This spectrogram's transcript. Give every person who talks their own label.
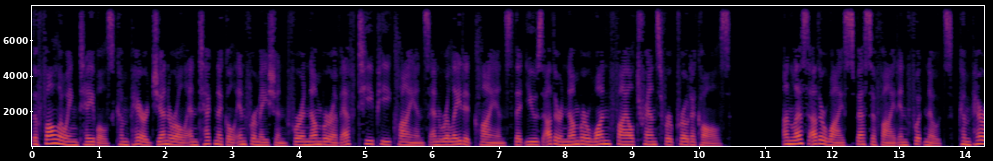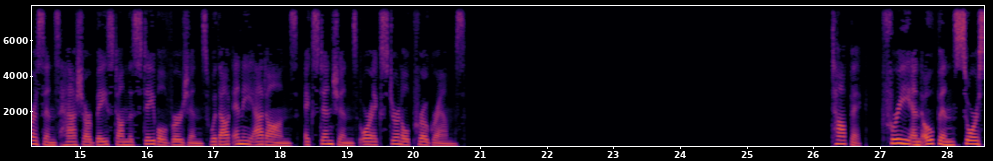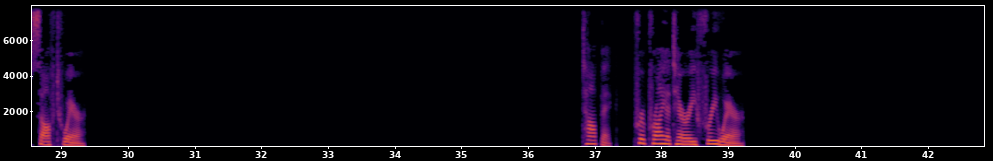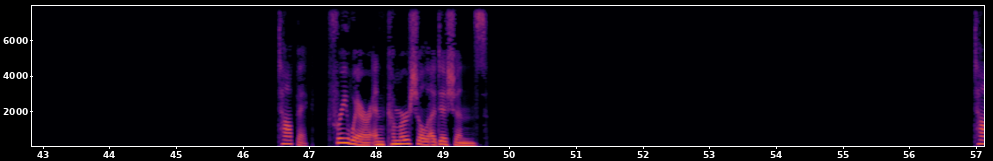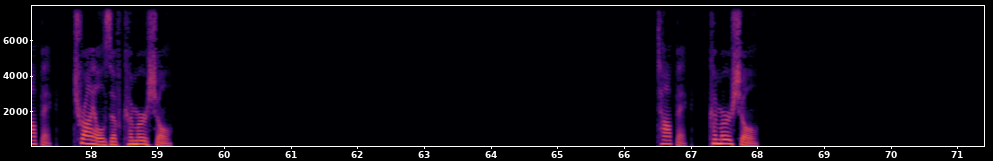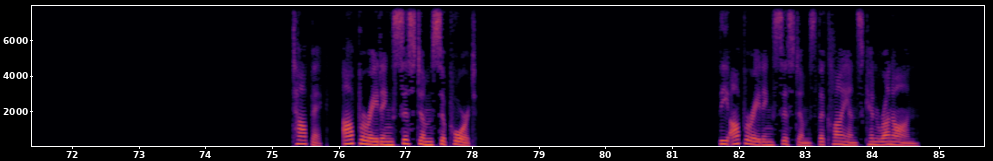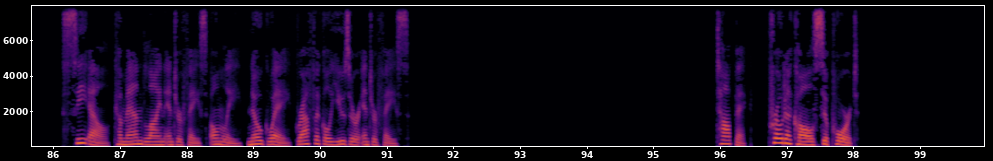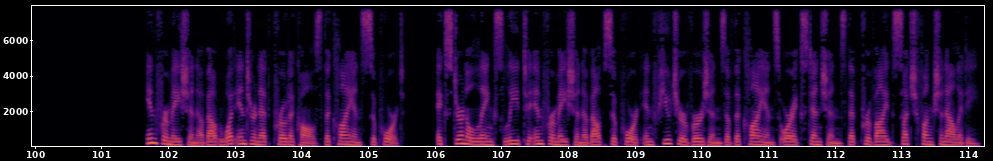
Speaker 1: The following tables compare general and technical information for a number of FTP clients and related clients that use other number 1 file transfer protocols. Unless otherwise specified in footnotes, comparisons hash are based on the stable versions without any add-ons, extensions or external programs. Topic: Free and open source software. Topic: Proprietary freeware. Topic: Freeware and commercial editions. Topic: Trials of commercial. Topic: Commercial. Topic: Operating system support. The operating systems the clients can run on CLI command line interface only, no GUI graphical user interface. Topic: Protocol support. Information about what Internet protocols the clients support. External links lead to information about support in future versions of the clients or extensions that provide such functionality.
